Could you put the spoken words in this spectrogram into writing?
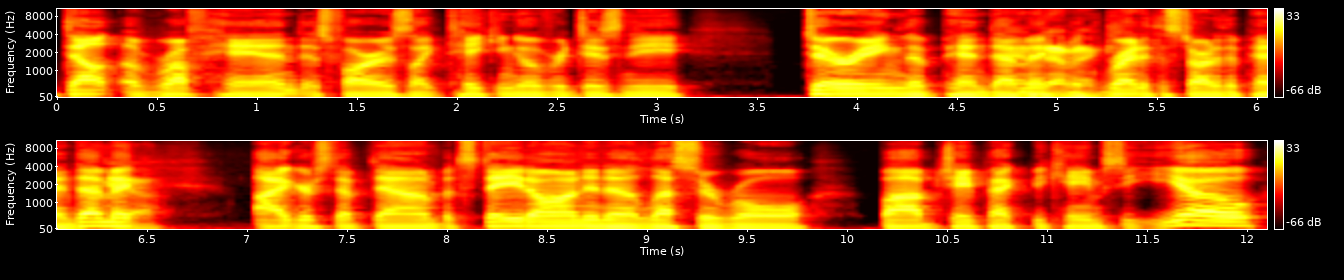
dealt a rough hand as far as like taking over Disney during the pandemic, Pandemic. like right at the start of the pandemic. Yeah. Iger stepped down, but stayed on in a lesser role. Bob Chapek became CEO,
